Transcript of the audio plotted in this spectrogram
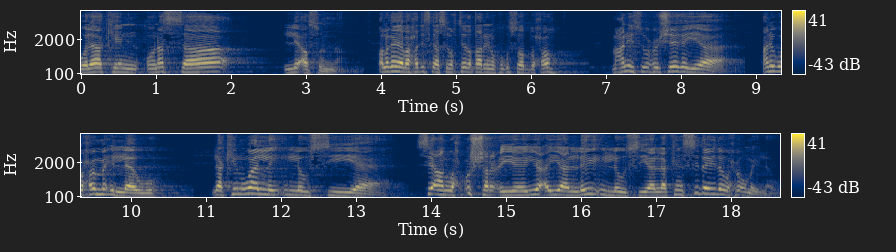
walaakin unasaa liasunna waa laga yaabaa xadiiskaasi wakhtiyada qaar inuu kugu soo baxo. Macnihiisu wuxuu sheegayaa anigu waxba ma ilaawo laakiin waa lay ilowsiiyaa si aan wax u sharciyeeyo ayaa lay ilowsiiyaa laakiin sidayda waxba uma ilaawo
